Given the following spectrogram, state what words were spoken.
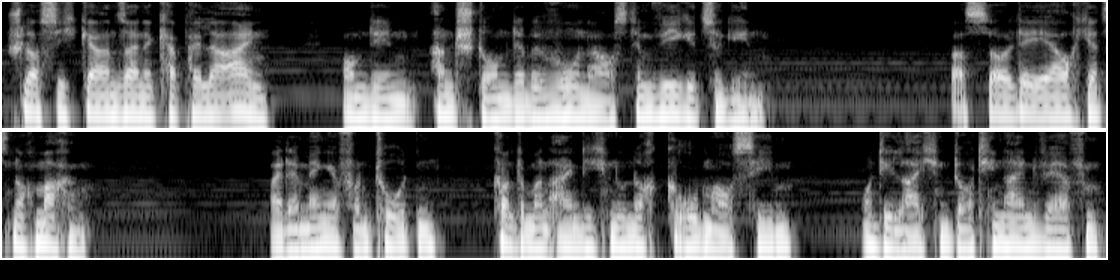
schloss sich gar in seine Kapelle ein, um den Ansturm der Bewohner aus dem Wege zu gehen. Was sollte er auch jetzt noch machen? Bei der Menge von Toten konnte man eigentlich nur noch Gruben ausheben und die Leichen dort hineinwerfen,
